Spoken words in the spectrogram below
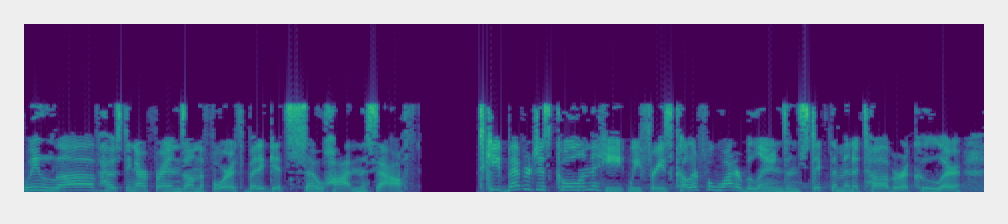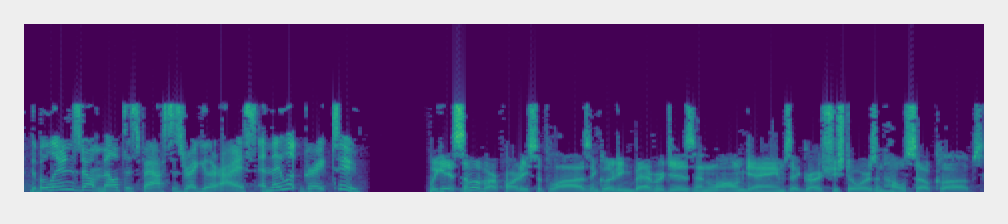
We love hosting our friends on the 4th, but it gets so hot in the South. To keep beverages cool in the heat, we freeze colorful water balloons and stick them in a tub or a cooler. The balloons don't melt as fast as regular ice, and they look great too. We get some of our party supplies, including beverages and lawn games, at grocery stores and wholesale clubs.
